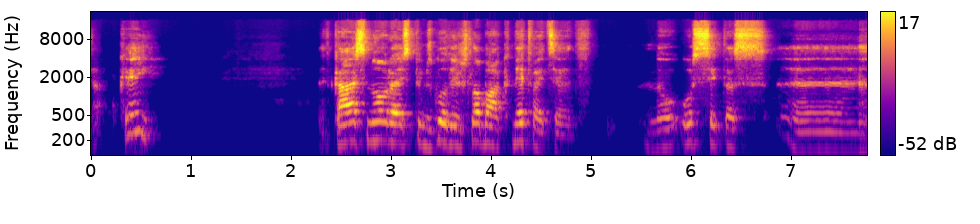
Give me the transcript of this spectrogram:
Jā, ok. Kā esmu norējis pirms godīgas labāk netveicēt. Nu, uzsitas uh,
